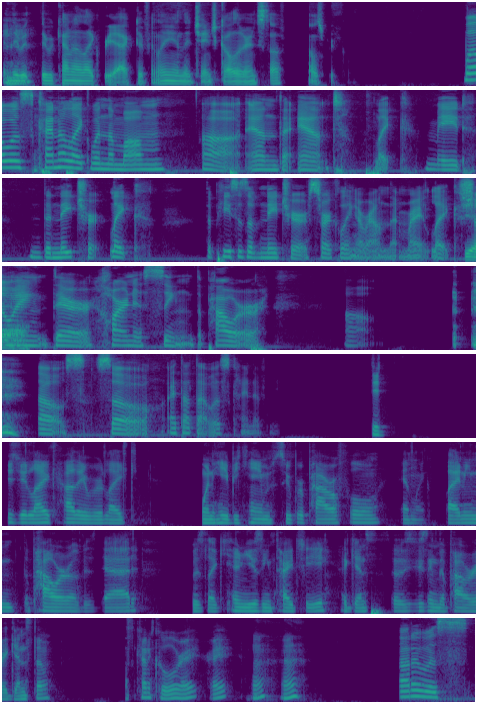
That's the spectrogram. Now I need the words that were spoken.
and they would mm-hmm. they would kind of like react differently, and they change color and stuff. That was pretty cool. Well, it was kind of like when the mom uh, and the aunt like made the nature, like the pieces of nature circling around them, right? Like Yeah. showing they're harnessing the power um, themselves. So I thought that was kind of neat. Did Did you like how they were like when he became super powerful and like fighting the power of his dad was like him using Tai Chi against so he's using the power against him. That's kind of cool, right? Right? Huh? Huh? Thought it was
